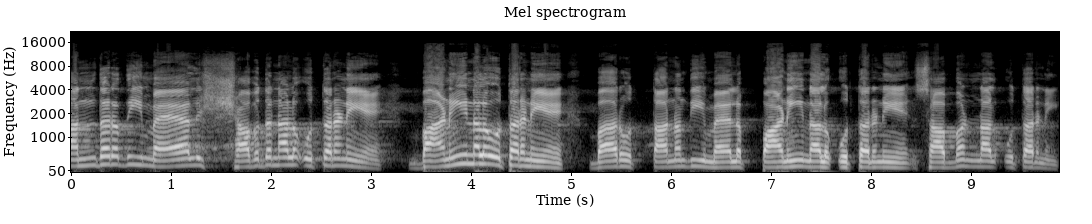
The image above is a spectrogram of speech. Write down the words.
ਅੰਦਰ ਦੀ ਮੈਲ ਸ਼ਬਦ ਨਾਲ ਉਤਰਨੀ ਹੈ ਬਾਣੀ ਨਾਲ ਉਤਰਨੀ ਹੈ ਬਾਹਰੋਂ ਤਨ ਦੀ ਮੈਲ ਪਾਣੀ ਨਾਲ ਉਤਰਨੀ ਹੈ ਸਾਬਣ ਨਾਲ ਉਤਰਨੀ।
